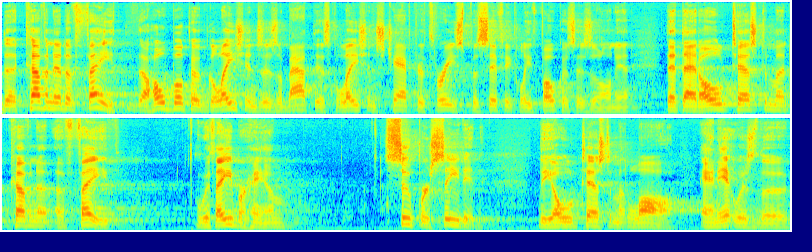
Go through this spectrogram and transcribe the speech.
the covenant of faith, the whole book of Galatians is about this. Galatians chapter 3 specifically focuses on it, that that Old Testament covenant of faith with Abraham superseded the Old Testament law. And it was the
